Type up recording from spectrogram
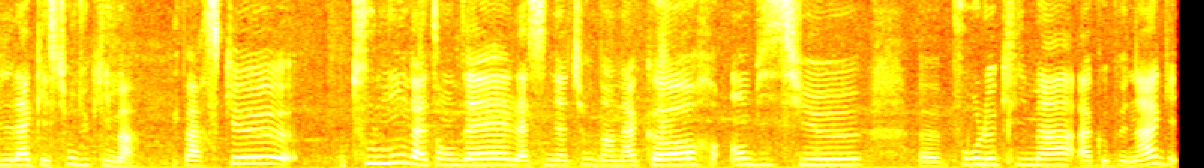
la question du climat. Parce que tout le monde attendait la signature d'un accord ambitieux euh, pour le climat à Copenhague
